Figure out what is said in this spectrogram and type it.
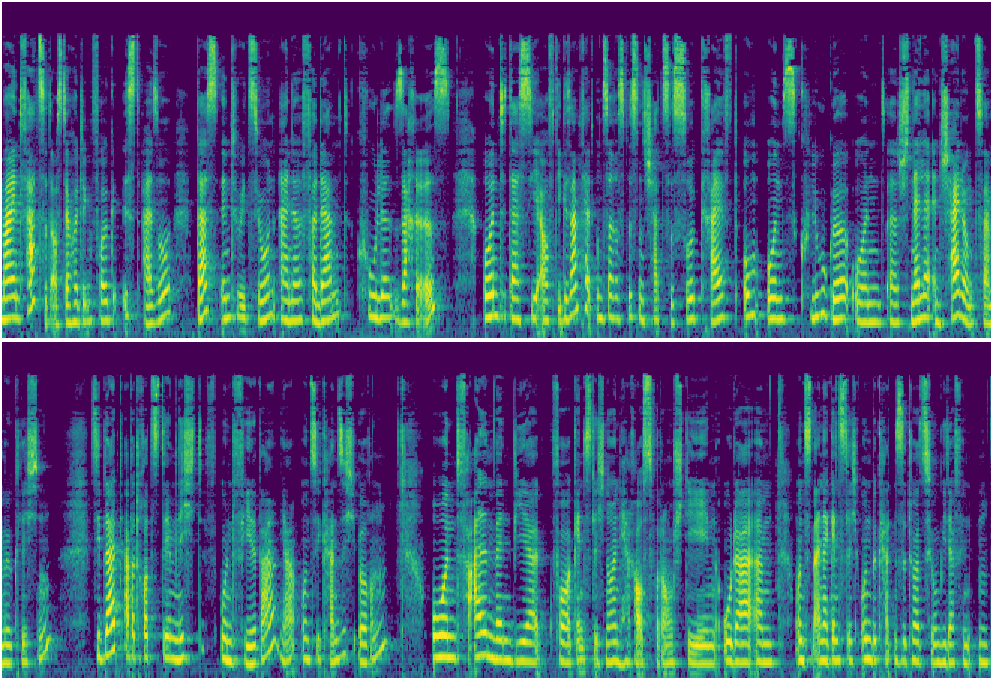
Mein Fazit aus der heutigen Folge ist also, dass Intuition eine verdammt coole Sache ist und dass sie auf die Gesamtheit unseres Wissensschatzes zurückgreift, um uns kluge und äh, schnelle Entscheidungen zu ermöglichen. Sie bleibt aber trotzdem nicht unfehlbar, ja, und sie kann sich irren. Und vor allem, wenn wir vor gänzlich neuen Herausforderungen stehen oder ähm, uns in einer gänzlich unbekannten Situation wiederfinden,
